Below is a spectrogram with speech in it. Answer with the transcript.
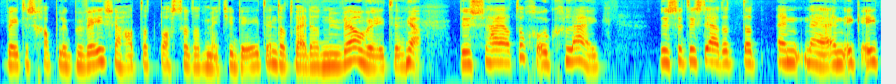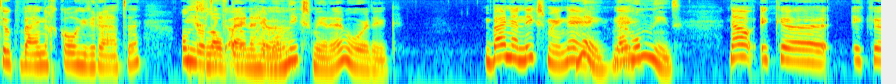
wetenschappelijk bewezen had... dat pasta dat met je deed en dat wij dat nu wel weten. Ja. Dus hij had toch ook gelijk. Dus het is, ja, dat, dat, en, nou ja, en ik eet ook weinig koolhydraten. Omdat ik geloof bijna helemaal uh, niks meer, hè, hoorde ik. Bijna niks meer, nee. Nee, waarom niet? Nou, ik, uh, ik uh,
